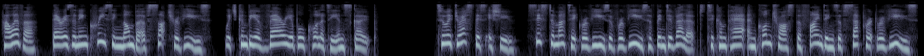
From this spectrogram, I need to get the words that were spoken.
However, there is an increasing number of such reviews, which can be of variable quality and scope. To address this issue, systematic reviews of reviews have been developed to compare and contrast the findings of separate reviews,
